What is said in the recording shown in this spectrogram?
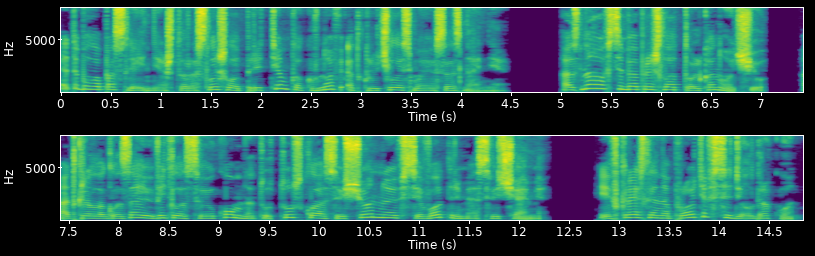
Это было последнее, что расслышала перед тем, как вновь отключилось мое сознание. А снова в себя пришла только ночью. Открыла глаза и увидела свою комнату, тускло освещенную всего тремя свечами. И в кресле напротив сидел дракон.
